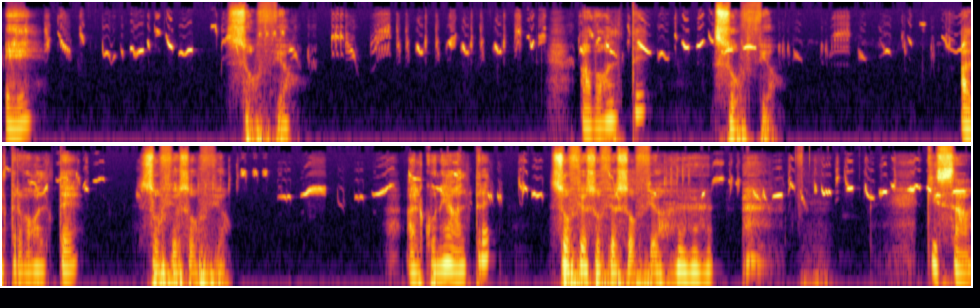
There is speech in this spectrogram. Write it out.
e soffio. A volte soffio, altre volte soffio soffio, alcune altre soffio soffio soffio. Chissà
